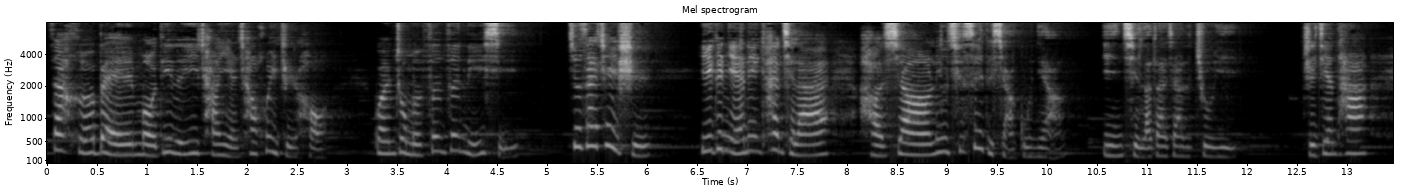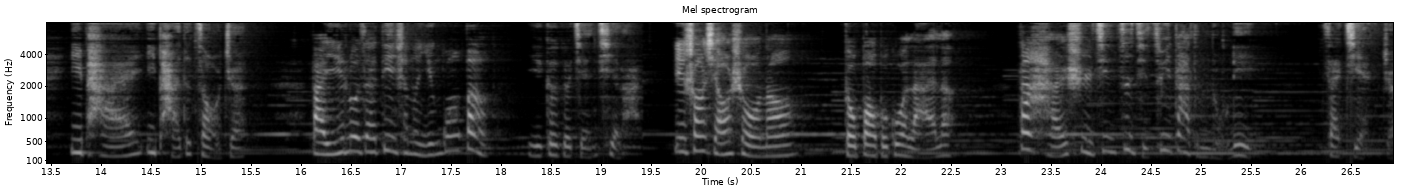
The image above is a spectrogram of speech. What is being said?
在河北某地的一场演唱会之后，观众们纷纷离席。就在这时，一个年龄看起来好像六七岁的小姑娘引起了大家的注意。只见她一排一排地走着，把遗落在地上的荧光棒一个个捡起来。一双小手呢，都抱不过来了，但还是尽自己最大的努力在捡着。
